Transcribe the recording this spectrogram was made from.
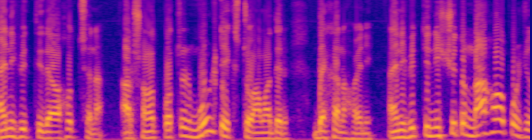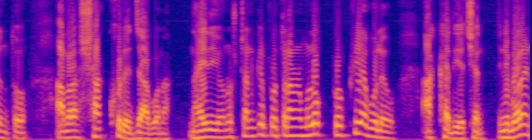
আইনি ভিত্তি দেওয়া হচ্ছে না। আর সনদপত্রের মূল টেক্সটও আমাদের দেখানো হয়নি। আইনি ভিত্তি নিশ্চিত না হওয়া পর্যন্ত আমরা স্বাক্ষরে যাব না। নাহিদ এই অনুষ্ঠানকে প্রতারণামূলক প্রক্রিয়া বলেও আখ্যা দিয়েছেন। তিনি বলেন,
